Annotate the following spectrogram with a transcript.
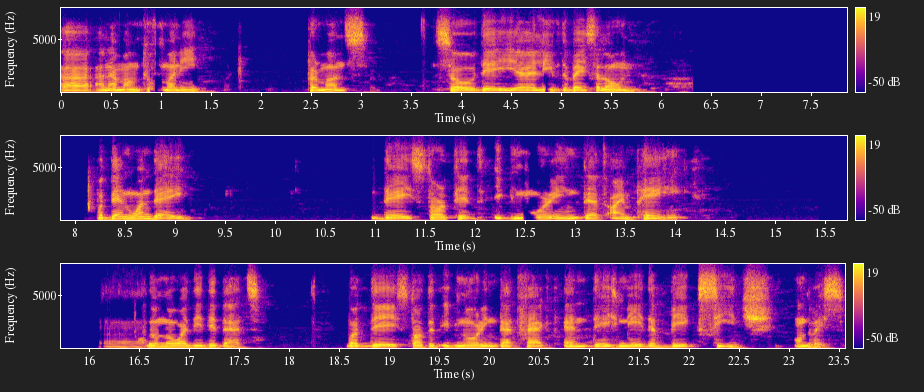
uh, an amount of money per month so they uh, leave the base alone but then one day, they started ignoring that I'm paying. I Mm. don't know why they did that, but they started ignoring that fact and they made a big siege on the base.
